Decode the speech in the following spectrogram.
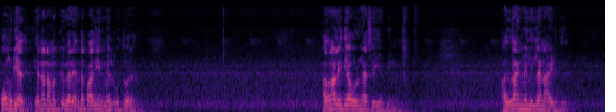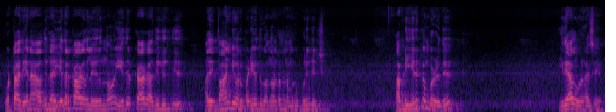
போக முடியாது. ஏன்னா நமக்கு வேறு எந்த பாதையும் இனிமேல் ஒத்து வராது. அதனால் இதையாக ஒழுங்காக செய் அப்படின்னு. அதுதான் இனிமேல் இல்லைன்னு ஆயிடுது. ஒட்டாது. ஏன்னா அதில் எதற்காக அதில் இருந்தோம் எதற்காக அதிலிருந்து அதை தாண்டி ஒரு படிவத்துக்கு வந்தோன்றது நமக்கு புரிஞ்சிடுச்சு அப்படி இருக்கும் பொழுது இதையாவது ஒழுங்காக செய்யும்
